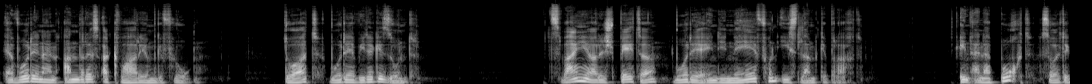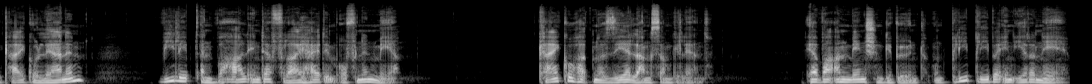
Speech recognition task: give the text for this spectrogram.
Er wurde in ein anderes Aquarium geflogen. Dort wurde er wieder gesund. Zwei Jahre später wurde er in die Nähe von Island gebracht. In einer Bucht sollte Kaiko lernen, wie lebt ein Wal in der Freiheit im offenen Meer. Kaiko hat nur sehr langsam gelernt. Er war an Menschen gewöhnt und blieb lieber in ihrer Nähe.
